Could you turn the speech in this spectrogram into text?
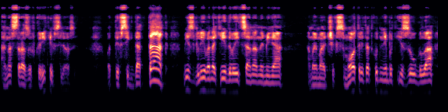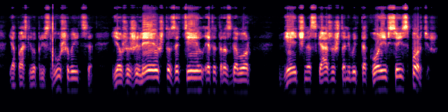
Она сразу в крик и в слезы. Вот ты всегда так, визгливо накидывается она на меня, а мой мальчик смотрит откуда-нибудь из-за угла и опасливо прислушивается. Я уже жалею, что затеял этот разговор. Вечно скажешь что-нибудь такое и все испортишь.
